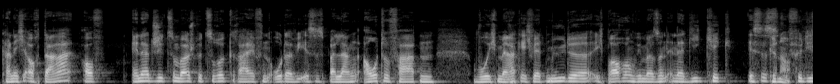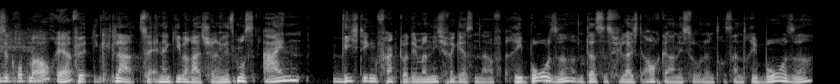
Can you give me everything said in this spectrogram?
Kann ich auch da auf Energy zum Beispiel zurückgreifen oder wie ist es bei langen Autofahrten, wo ich merke, ich werde müde, ich brauche irgendwie mal so einen Energiekick. Ist es genau. für diese Gruppen auch, ja? Für, klar, zur Energiebereitstellung. Jetzt muss ein wichtigen Faktor, den man nicht vergessen darf. Ribose, und das ist vielleicht auch gar nicht so uninteressant, Ribose,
